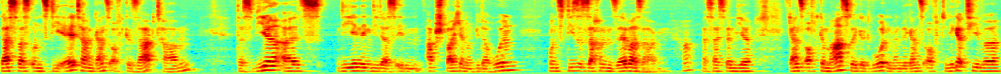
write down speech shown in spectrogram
das, was uns die Eltern ganz oft gesagt haben, dass wir als diejenigen, die das eben abspeichern und wiederholen, uns diese Sachen selber sagen. Ja? Das heißt, wenn wir ganz oft gemaßregelt wurden, wenn wir ganz oft negative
